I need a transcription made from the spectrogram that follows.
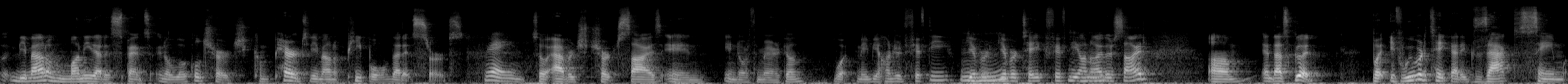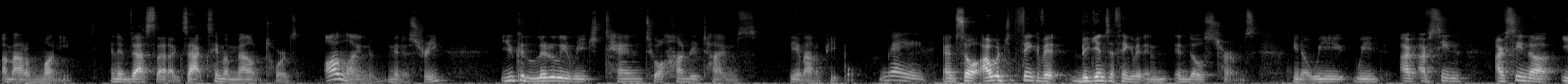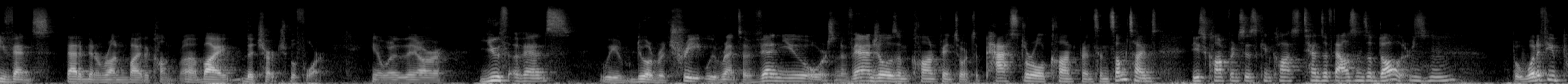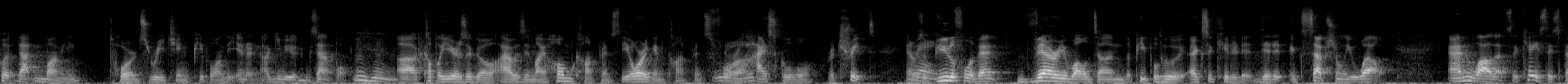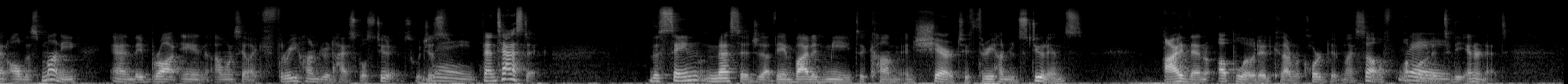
the amount of money that is spent in a local church compared to the amount of people that it serves. Right. So average church size in in North America, what maybe 150, give or give or take 50 on either side, um, and that's good. But if we were to take that exact same amount of money and invest that exact same amount towards online ministry, you could literally reach 10 to 100 times the amount of people. Right. And so I would think of it, begin to think of it in, in those terms. You know, we, we I've, I've seen, I've seen uh, events that have been run by the, con- uh, by the church before. You know, whether they are youth events, we do a retreat, we rent a venue, or it's an evangelism conference, or it's a pastoral conference. And sometimes these conferences can cost tens of thousands of dollars. But what if you put that money towards reaching people on the internet? I'll give you an example. Uh, a couple of years ago, I was in my home conference, the Oregon conference, for a high school retreat. And it was a beautiful event, very well done. The people who executed it did it exceptionally well. And while that's the case, they spent all this money and they brought in, I want to say, like 300 high school students, which is Right. fantastic. The same message that they invited me to come and share to 300 students, I then uploaded, because I recorded it myself, uploaded Right. to the internet.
